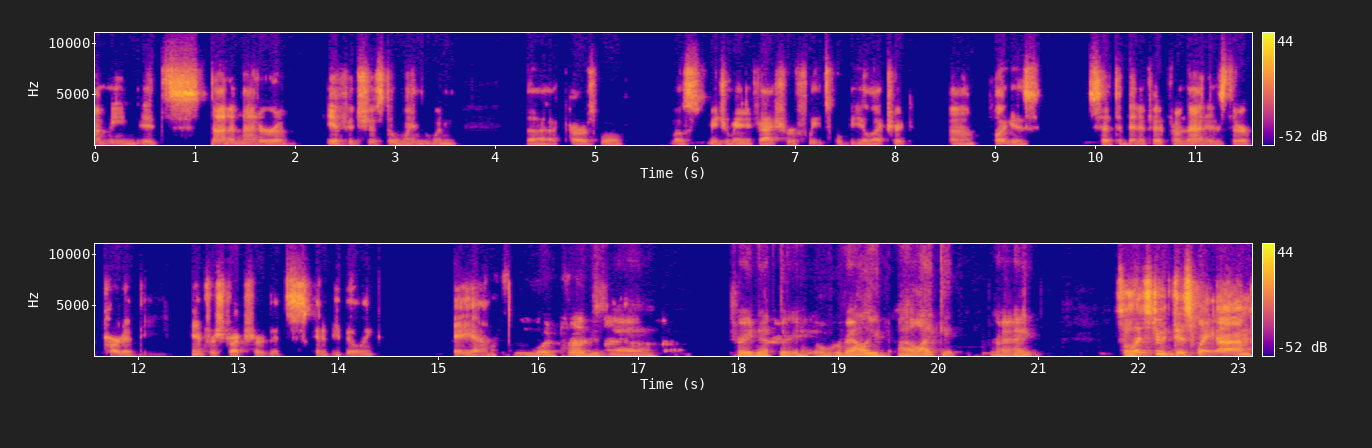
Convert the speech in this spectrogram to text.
I mean, it's not a matter of if, it's just a when when the cars will, most major manufacturer fleets will be electric. Um, Plug is set to benefit from that as they're part of the infrastructure that's going to be building a. Um, what plugs uh, trading at their hey, overvalued. I like it, right? So let's do it this way. Um,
